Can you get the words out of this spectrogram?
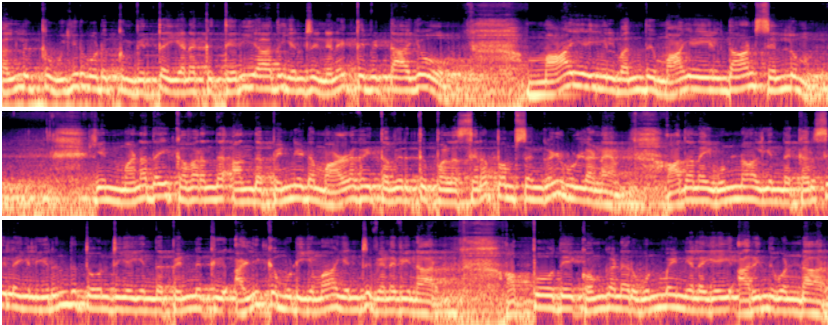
கல்லுக்கு உயிர் கொடுக்கும் வித்தை எனக்கு தெரியாது என்று நினைத்து விட்டாயோ? மாயையில் வந்து மாயையில்தான் செல்லும். என் மனதை கவர்ந்த அந்த பெண்ணிடம் அழகை தவிர்த்து பல சிறப்பம்சங்கள் உள்ளன. அதனை உன்னால் இந்த கற்சிலையில் இருந்து தோன்றிய இந்த பெண்ணுக்கு அளிக்க முடியுமா என்று வினவினார். அப்போதே கொங்கணர் உண்மை நிலையை அறிந்து கொண்டார்.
